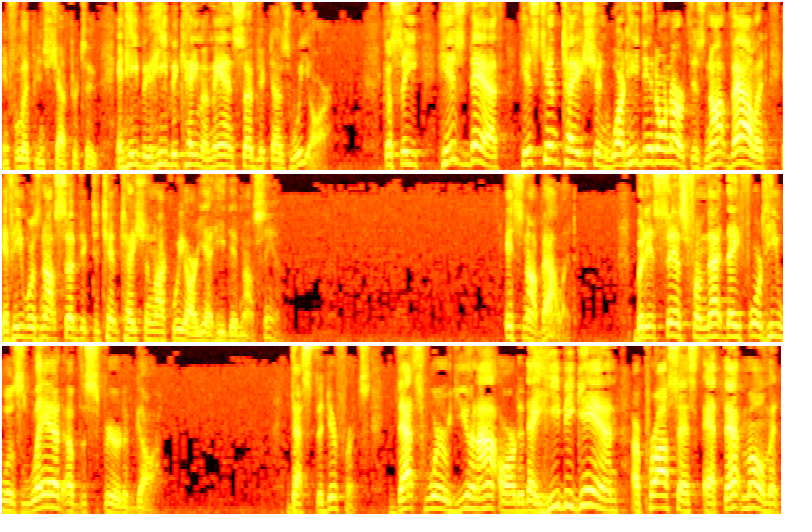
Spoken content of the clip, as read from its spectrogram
in Philippians chapter 2. And he, he became a man subject as we are. Because see, his death, his temptation, what he did on earth is not valid if he was not subject to temptation like we are, yet he did not sin. It's not valid. But it says from that day forward, he was led of the Spirit of God. That's the difference. That's where you and I are today. He began a process at that moment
